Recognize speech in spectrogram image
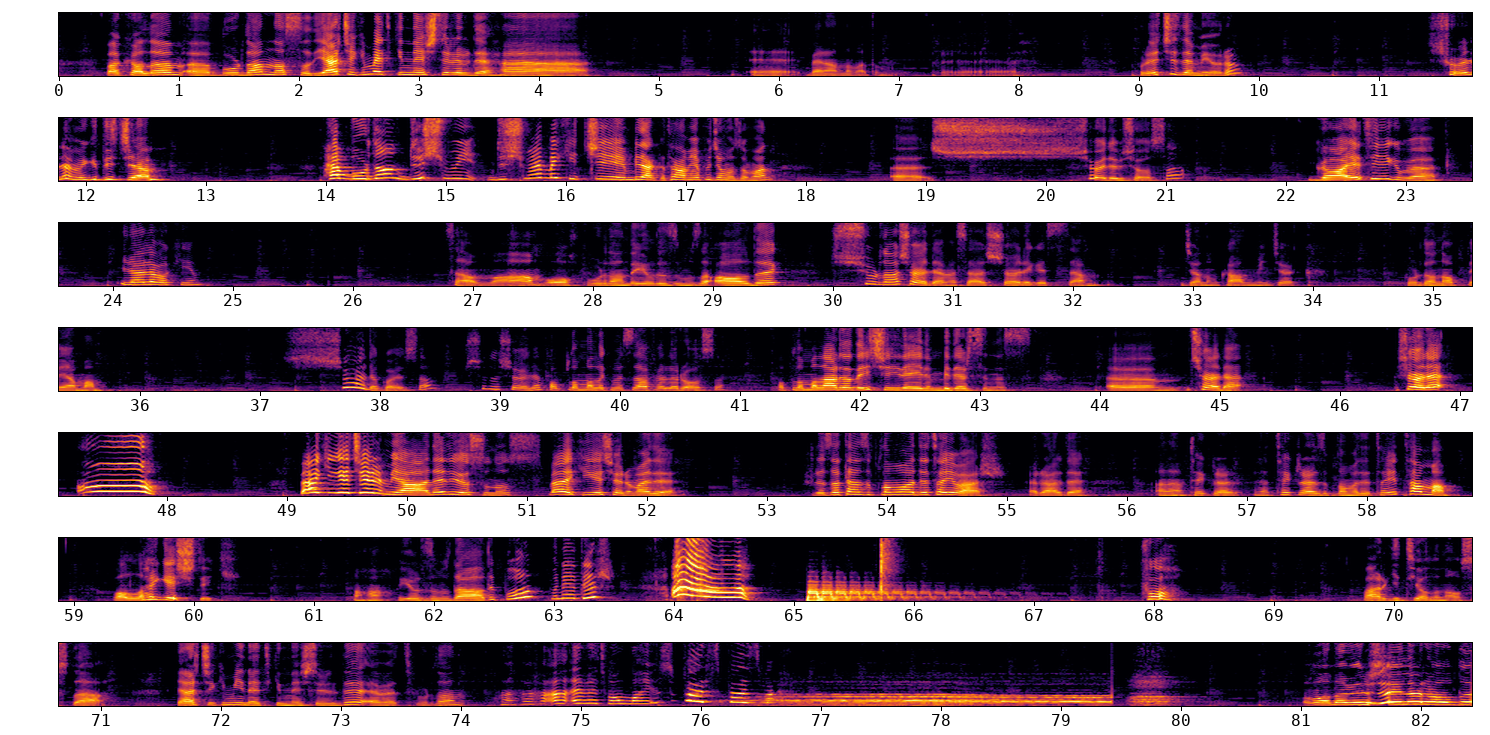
Bakalım e, buradan nasıl? Yer çekimi etkinleştirildi. Ha. E, ben anlamadım. E, buraya çizemiyorum. Şöyle mi gideceğim? Ha buradan düşme düşmemek için. Bir dakika tamam yapacağım o zaman. Ş- şöyle bir şey olsa. Gayet iyi gibi. İlerle bakayım. Tamam. Oh buradan da yıldızımızı aldık. Şuradan şöyle mesela şöyle geçsem canım kalmayacak. Buradan hoplayamam. Şöyle koysam. Şu da şöyle hoplamalık mesafeler olsa. Hoplamalarda da hiç iyi değilim bilirsiniz. Ee, şöyle. Şöyle. Aa! Geçerim ya. Ne diyorsunuz? Belki geçerim hadi. Şurada zaten zıplama detayı var herhalde. Anam tekrar tekrar zıplama detayı. Tamam. Vallahi geçtik. Aha yıldızımızı da aldık. Bu? Bu nedir? Aa! Puh. Var git yoluna usta. Yer çekimi yine etkinleştirildi. Evet buradan. Ha, ha, evet vallahi süper süper süper. Bana bir şeyler oldu.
